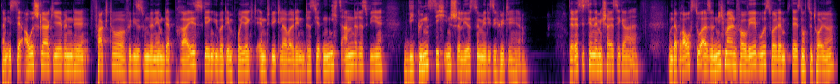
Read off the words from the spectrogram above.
dann ist der ausschlaggebende Faktor für dieses Unternehmen der Preis gegenüber dem Projektentwickler, weil den interessiert nichts anderes wie, wie günstig installierst du mir diese Hütte her. Der Rest ist dir nämlich scheißegal. Und da brauchst du also nicht mal einen VW-Bus, weil der, der ist noch zu teuer.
